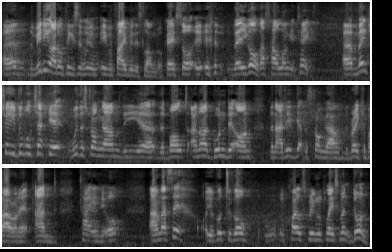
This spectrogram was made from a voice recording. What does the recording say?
Um, the video I don't think is even five minutes long, okay? So it, it, there you go, that's how long it takes. Uh, make sure you double check it with a strong arm, the uh, the bolt. I know I gunned it on, then I did get the strong arm, the breaker bar on it, and tightened it up and that's it. You're good to go. Coil spring replacement done.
